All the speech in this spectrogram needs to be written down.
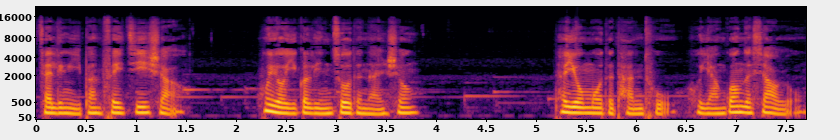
在另一班飞机上，会有一个邻座的男生。他幽默的谈吐和阳光的笑容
